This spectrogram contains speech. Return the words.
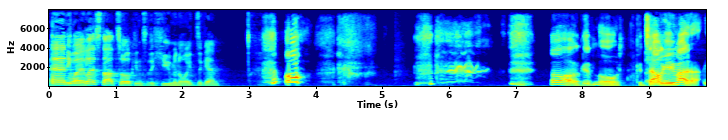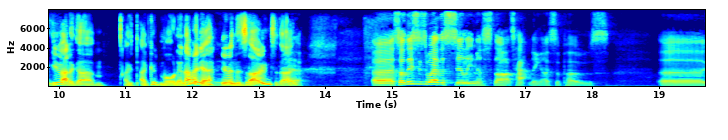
Anyway, let's start talking to the humanoids again. Oh. oh, good lord! Could tell Uh, you've had a, you've had a um a, a good morning, haven't you? You're in the zone today. Yeah. Uh, so this is where the silliness starts happening, I suppose. Uh,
